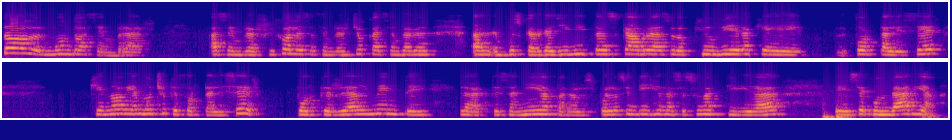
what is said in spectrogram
todo el mundo a sembrar, a sembrar frijoles, a sembrar yuca, a sembrar, a buscar gallinitas, cabras, lo que hubiera que fortalecer, que no había mucho que fortalecer, porque realmente la artesanía para los pueblos indígenas es una actividad eh, secundaria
